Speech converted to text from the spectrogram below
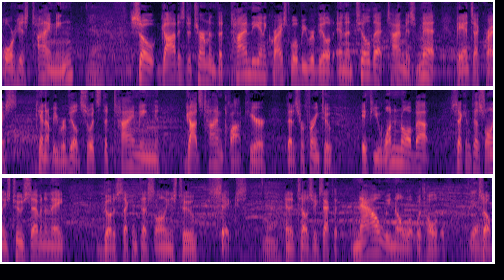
or his timing. Yeah. So God has determined the time the Antichrist will be revealed, and until that time is met, the Antichrist cannot be revealed. So it's the timing, God's time clock here that it's referring to. If you want to know about Second Thessalonians 2 7 and 8, go to Second Thessalonians 2 6. Yeah. And it tells you exactly. Now we know what withholdeth. Yeah. So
